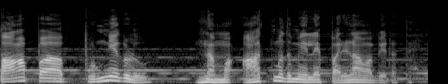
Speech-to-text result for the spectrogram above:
ಪಾಪ ಪುಣ್ಯಗಳು ನಮ್ಮ ಆತ್ಮದ ಮೇಲೆ ಪರಿಣಾಮ ಬೀರುತ್ತೆ.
